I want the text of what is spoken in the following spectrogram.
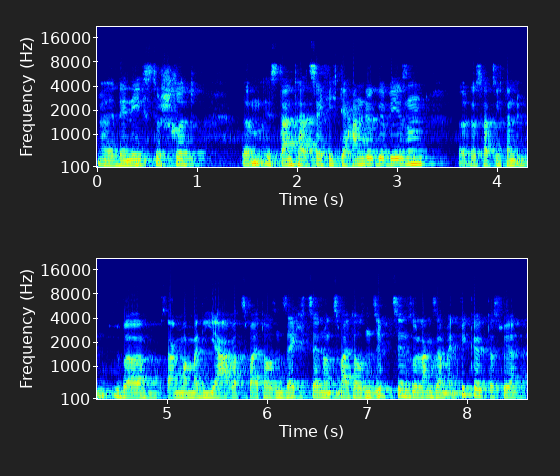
Der nächste Schritt ähm, ist dann tatsächlich der Handel gewesen. Das hat sich dann über, sagen wir mal, die Jahre 2016 und 2017 so langsam entwickelt, dass wir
